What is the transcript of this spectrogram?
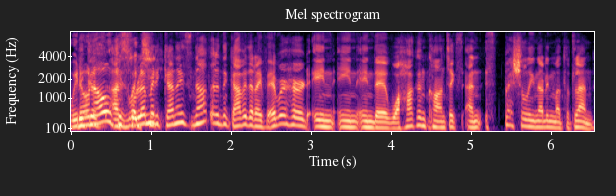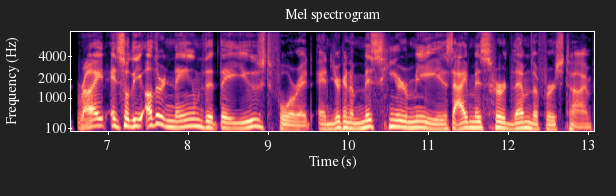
We don't know because Azul like, she- Americana is not an agave that I've ever heard in in in the Oaxacan context, and especially not in Matatlan. Right. And so the other name that they used for it, and you're going to mishear me, is I misheard them the first time.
